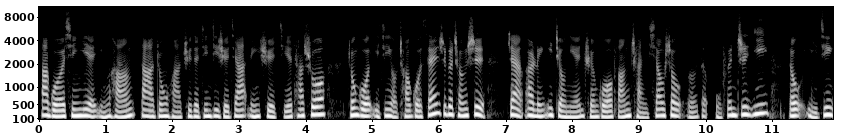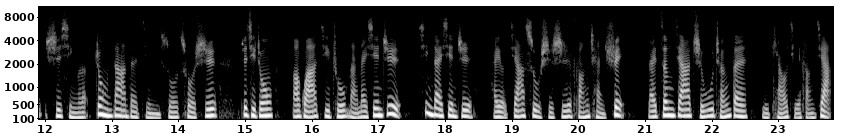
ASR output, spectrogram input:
法国兴业银行大中华区的经济学家林雪杰他说：“中国已经有超过三十个城市，占二零一九年全国房产销售额的五分之一，都已经实行了重大的紧缩措施。这其中包括祭出买卖限制、信贷限制，还有加速实施房产税，来增加持屋成本，以调节房价。”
